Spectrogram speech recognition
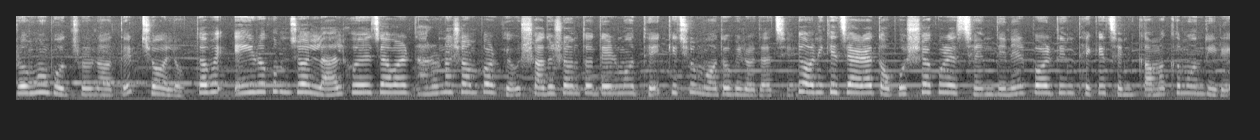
ব্রহ্মপুত্র নদের জলও। তবে এই রকম জল লাল হয়ে যাওয়ার ধারণা সম্পর্কেও সাধুসন্তদের মধ্যে কিছু মতবিরোধ আছে। অনেকে যারা তপস্যা করেছেন, দিনের পর দিন থেকেছেন কামাখ্যা মন্দিরে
